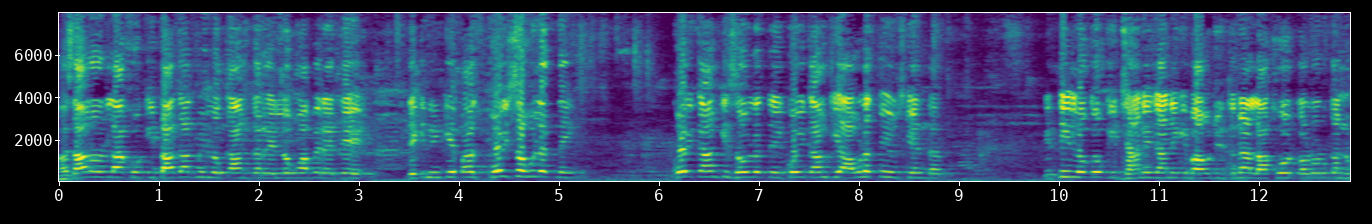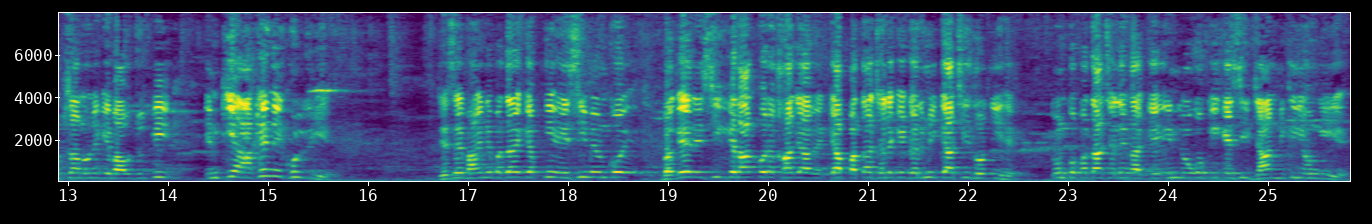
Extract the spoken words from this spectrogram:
हज़ारों और लाखों की तादाद में लोग काम कर रहे हैं, लोग वहाँ पे रहते हैं। लेकिन इनके पास कोई सहूलत नहीं। कोई काम की सहूलत नहीं, कोई काम की आवलत नहीं उसके अंदर। इतनी लोगों की जाने जाने के बावजूद, इतना लाखों और करोड़ों का नुकसान होने के बावजूद भी इनकी आँखें नहीं खुल रही है। जैसे भाई ने बताया कि अपनी एसी में उनको बगैर एसी के रात को रखा जाए क्या पता चले कि गर्मी क्या चीज़ होती है? तो उनको पता चलेगा कि इन लोगों की कैसी जान निकली होंगी ये।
